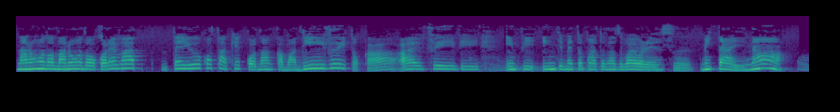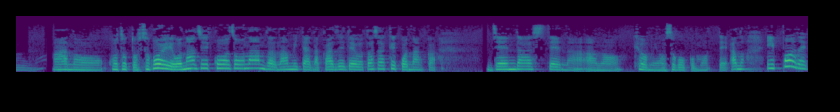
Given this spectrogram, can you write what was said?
なるほどなるほどこれはっていうことは結構なんかまあ DV とか IPB インピインティメットパートナーズバイオレンスみたいなうん。あのこととすごい同じ構造なんだなみたいな感じで私は結構なんかジェンダー視点なあの興味をすごく持ってあの一方で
